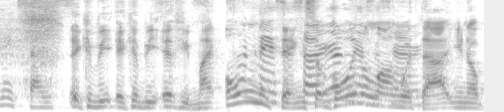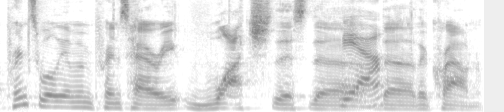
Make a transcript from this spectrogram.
Makes sense. It could be it could be iffy. My only thing, so going along with that, you know, Prince William and Prince Harry watch this the Yeah. the the Crown.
